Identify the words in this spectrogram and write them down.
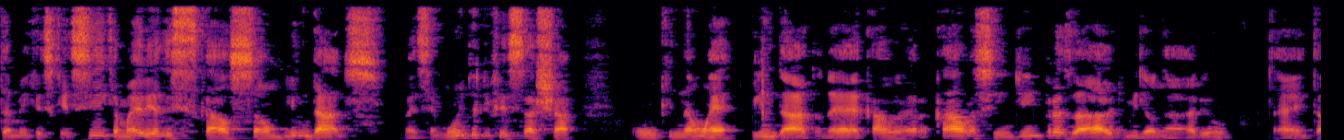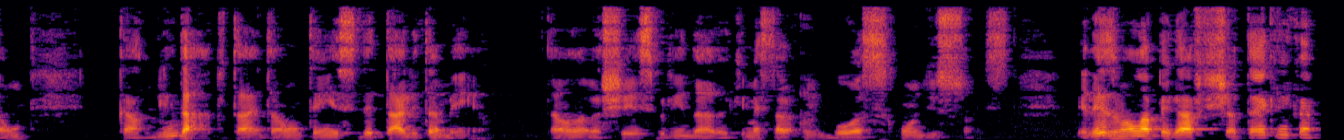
também que eu esqueci, que a maioria desses carros são blindados. Vai ser muito difícil achar um que não é blindado, né? Carro, era carro, assim, de empresário, de milionário, né? Então, carro blindado, tá? Então, tem esse detalhe também, ó. Então eu achei esse blindado aqui, mas estava em boas condições. Beleza? Vamos lá pegar a ficha técnica.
